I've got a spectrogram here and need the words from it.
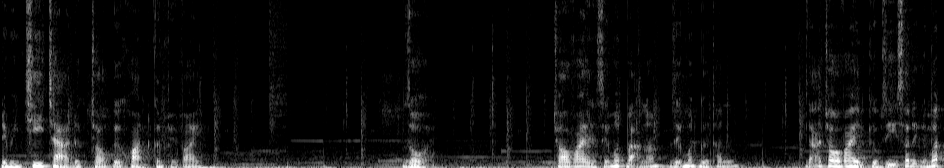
để mình chi trả được cho cái khoản cần phải vay. Rồi, cho vay là sẽ mất bạn lắm, dễ mất người thân lắm. Đã cho vay kiểu gì xác định là mất.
